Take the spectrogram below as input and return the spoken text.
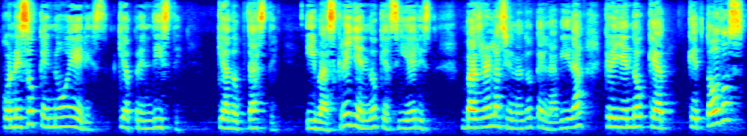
con eso que no eres, que aprendiste, que adoptaste, y vas creyendo que así eres? vas relacionándote en la vida creyendo que, que todos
